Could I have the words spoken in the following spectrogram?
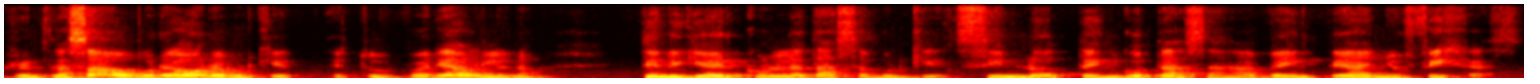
reemplazado por ahora, porque esto es variable, ¿no? Tiene que ver con la tasa, porque si no tengo tasas a 20 años fijas,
